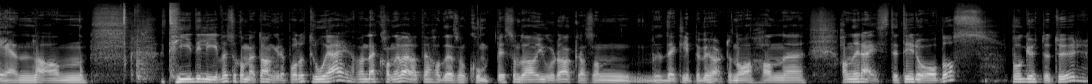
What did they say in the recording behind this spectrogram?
en eller annen tid i livet så kommer jeg til å angre på det, tror jeg. Men det kan jo være at jeg hadde en sånn kompis som da gjorde det, akkurat som det klippet vi hørte nå. Han, uh, han reiste til Rådås på guttetur,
